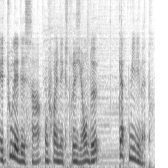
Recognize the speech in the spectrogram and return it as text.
Et tous les dessins, on fera une extrusion de 4 mm.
